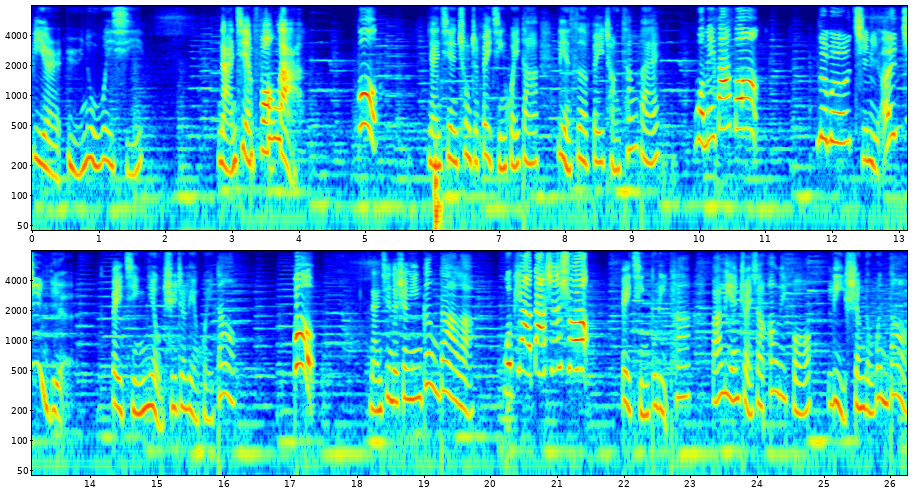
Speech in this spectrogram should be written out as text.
比尔余怒未息，南茜疯了。不，南茜冲着费琴回答，脸色非常苍白。我没发疯。那么，请你安静点。费琴扭曲着脸回道。不。南茜的声音更大了。我偏要大声说。费琴不理他，把脸转向奥利弗，厉声地问道：“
